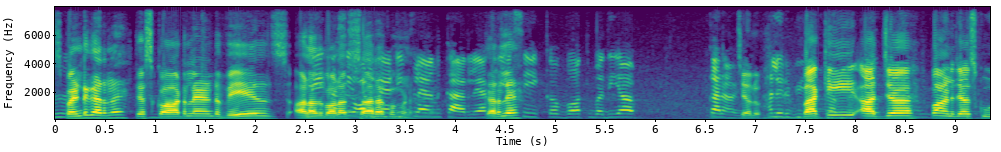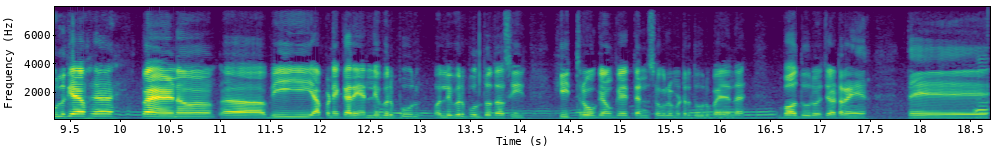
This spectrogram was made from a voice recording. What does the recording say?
ਸਪੈਂਡ ਕਰਨਾ ਹੈ ਤੇ ਸਕਾਟਲੈਂਡ ਵੇਲਸ ਆਲਾ ਦੁਆਲਾ ਸਾਰਾ ਘੁੰਮਣਾ। ਪਲਾਨ ਕਰ ਲਿਆ ਕਰ ਕਿ ਲਿਆ? ਅਸੀਂ ਇੱਕ ਬਹੁਤ ਵਧੀਆ ਕਰਾਂਗੇ ਚਲੋ ਹਲੇ ਬਾਕੀ ਅੱਜ ਭਾਣਜਾ ਸਕੂਲ ਗਿਆ ਹੋਇਆ ਹੈ ਭੈਣ ਵੀ ਆਪਣੇ ਘਰੇ ਆ ਲਿਵਰਪੂਲ ਉਹ ਲਿਵਰਪੂਲ ਤੋਂ ਤਾਂ ਅਸੀਂ ਹੀਥਰੋ ਕਿਉਂਕਿ 300 ਕਿਲੋਮੀਟਰ ਦੂਰ ਪੈ ਜਾਂਦਾ ਹੈ। ਬਹੁਤ ਦੂਰੋਂ ਚੜ ਰਹੇ ਆ ਤੇ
